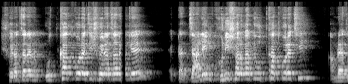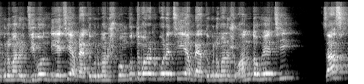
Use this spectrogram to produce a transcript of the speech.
স্বৈরাচারের উৎখাত করেছি স্বৈরাচারকে একটা জালিম খুনি সরকারকে উৎখাত করেছি আমরা এতগুলো মানুষ জীবন দিয়েছি আমরা এতগুলো মানুষ পঙ্গুত্ব বরণ করেছি আমরা এতগুলো মানুষ অন্ধ হয়েছি জাস্ট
